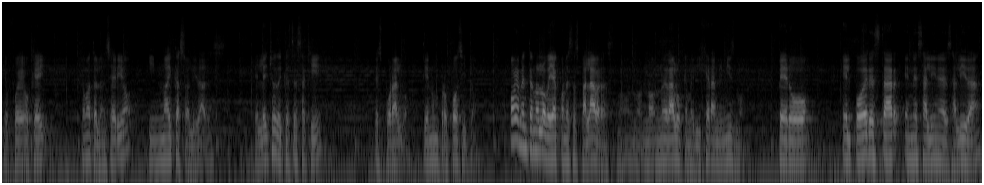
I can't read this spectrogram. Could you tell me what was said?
que fue, ok, tómatelo en serio y no hay casualidades. El hecho de que estés aquí es por algo, tiene un propósito. Obviamente no lo veía con estas palabras, ¿no? No, no, era algo que me dijera a mí mismo, pero el poder estar en esa línea de salida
